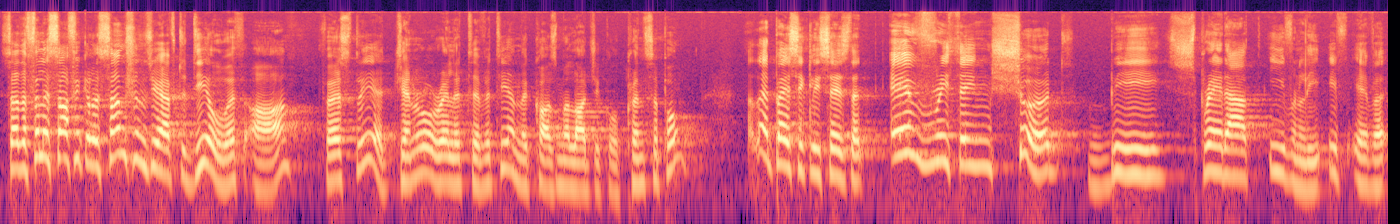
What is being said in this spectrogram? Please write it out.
So, the philosophical assumptions you have to deal with are firstly, a general relativity and the cosmological principle. that basically says that everything should be spread out evenly if ever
